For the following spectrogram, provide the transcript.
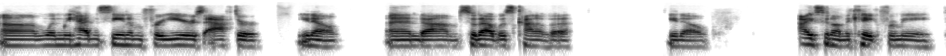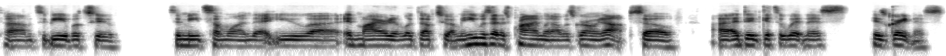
um, when we hadn't seen him for years after, you know, and um, so that was kind of a, you know, icing on the cake for me um, to be able to to meet someone that you uh, admired and looked up to. I mean, he was in his prime when I was growing up, so I, did get to witness his greatness.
